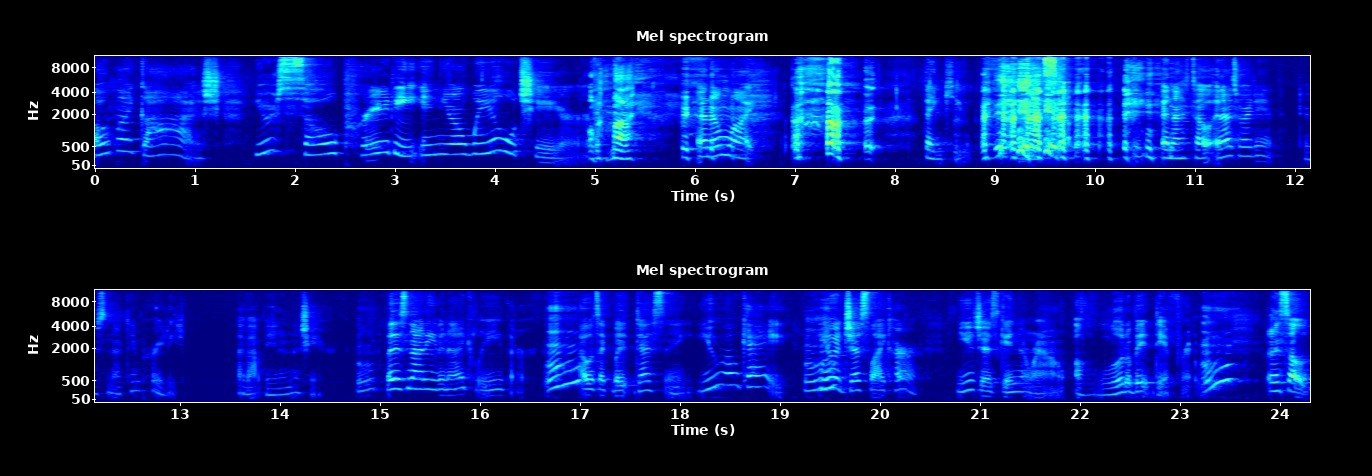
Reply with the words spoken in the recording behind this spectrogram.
"Oh my gosh, you're so pretty in your wheelchair." Oh my. And I'm like, "Thank you." And I, said- and I told and I told her then, "There's nothing pretty about being in a chair." Mm-hmm. But it's not even ugly either. Mm-hmm. I was like, but Destiny, you okay? You're mm-hmm. just like her. You just getting around a little bit different. And so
